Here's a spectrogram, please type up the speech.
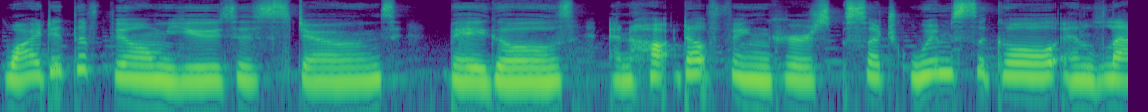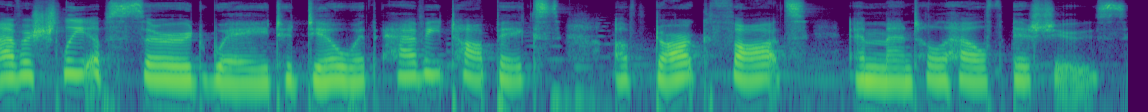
why did the film uses stones, bagels, and hot dog fingers such whimsical and lavishly absurd way to deal with heavy topics of dark thoughts and mental health issues.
